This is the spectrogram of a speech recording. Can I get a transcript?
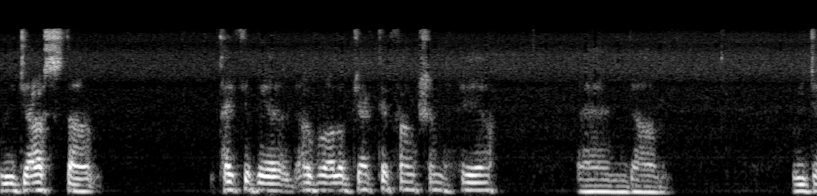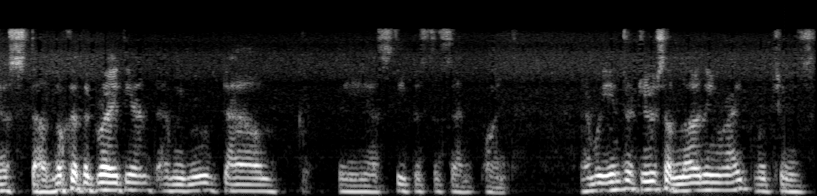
we just uh, take the overall objective function here, and um, we just uh, look at the gradient and we move down the uh, steepest descent point. And we introduce a learning rate, which is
